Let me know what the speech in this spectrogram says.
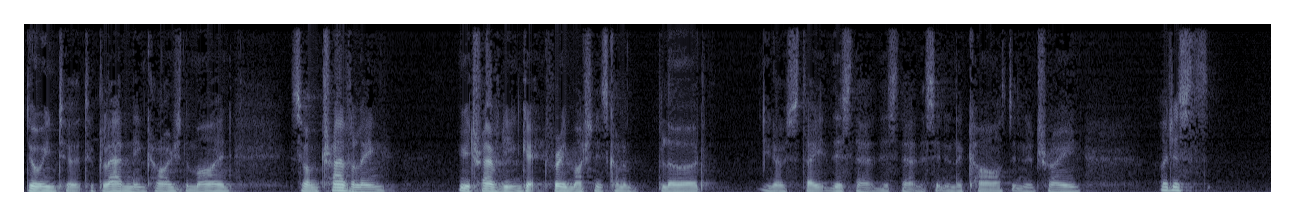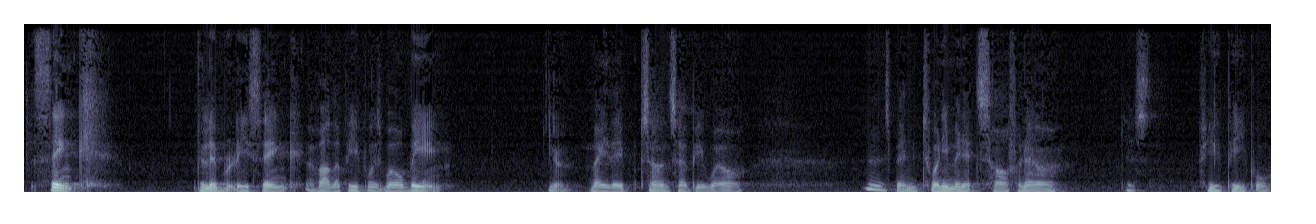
doing to, to gladden, and encourage the mind. So I'm travelling. You're travelling, you can get very much in this kind of blurred, you know, state. This, that, this, that. They're sitting in the car, sitting in the train. I just think, deliberately think of other people's well-being. You know, may they so and so be well. Spend 20 minutes, half an hour, just a few people,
